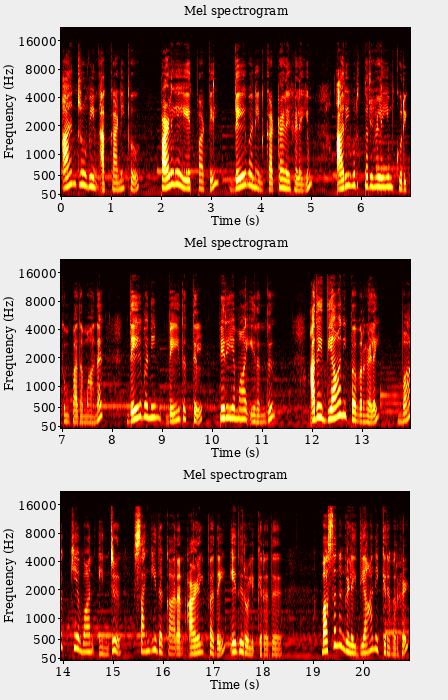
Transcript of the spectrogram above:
ஆண்ட்ரூவின் அக்கணிப்பு பழைய ஏற்பாட்டில் தேவனின் கட்டளைகளையும் அறிவுறுத்தல்களையும் குறிக்கும் பதமான தேவனின் வேதத்தில் பிரியமாயிருந்து அதை தியானிப்பவர்களை வாக்கியவான் என்று சங்கீதக்காரன் அழைப்பதை எதிரொலிக்கிறது. வசனங்களை தியானிக்கிறவர்கள்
